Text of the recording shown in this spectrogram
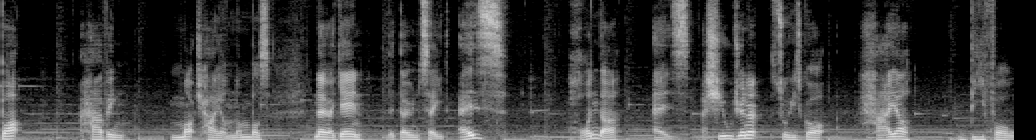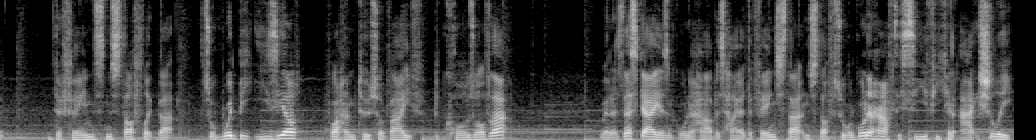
but having much higher numbers. Now again, the downside is Honda is a shield unit, so he's got higher default defense and stuff like that. So it would be easier for him to survive because of that. Whereas this guy isn't going to have his higher defense stat and stuff, so we're going to have to see if he can actually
